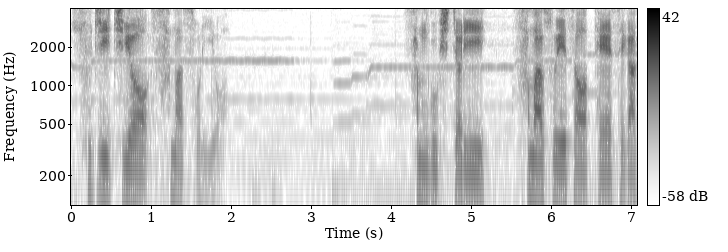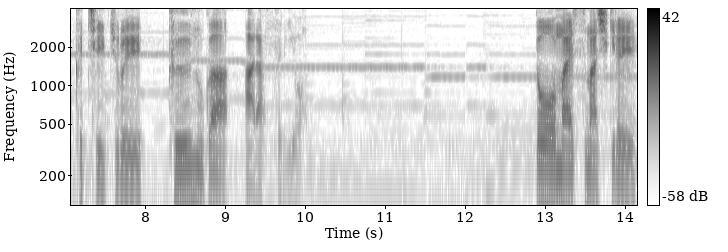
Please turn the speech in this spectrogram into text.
수지 지어 사마소리요. 삼국 시절이 사마소에서 대세가 그칠 줄을 그 누가 알았으리요. 또 말씀하시기를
